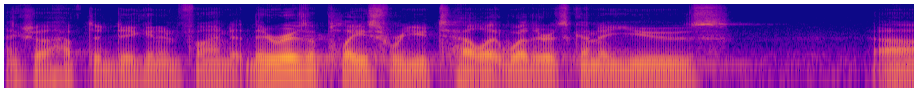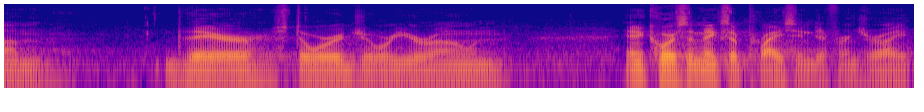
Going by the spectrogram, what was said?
Actually, I'll have to dig in and find it. There is a place where you tell it whether it's going to use um, their storage or your own. And of course, it makes a pricing difference, right?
